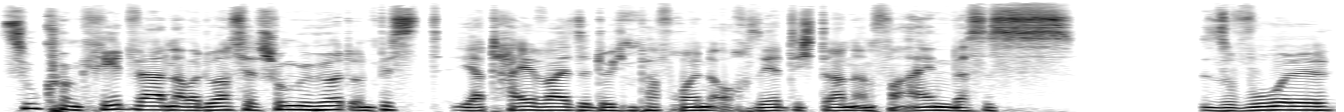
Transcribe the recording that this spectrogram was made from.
zu konkret werden, aber du hast jetzt schon gehört und bist ja teilweise durch ein paar Freunde auch sehr dicht dran am Verein, dass es sowohl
